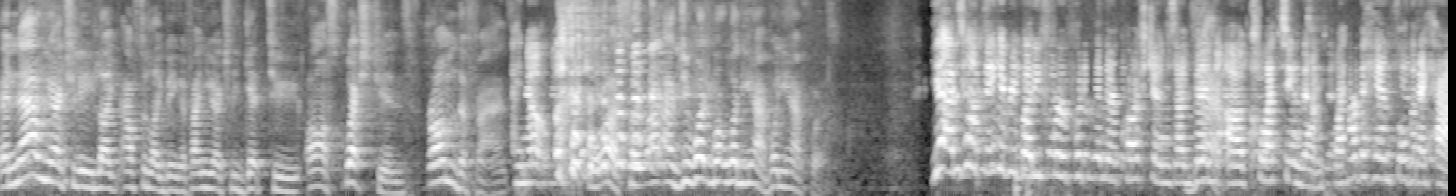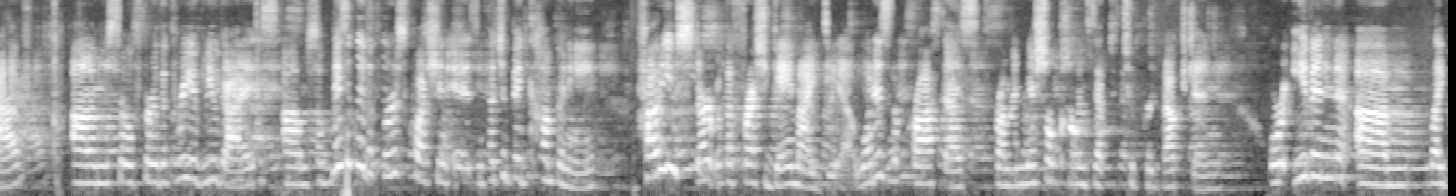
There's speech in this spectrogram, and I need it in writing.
and now you actually like after like being a fan, you actually get to ask questions from the fans I know. for us. So, uh, actually, what, what what do you have? What do you have for us? Yeah, I just want to thank everybody for putting in their questions. I've been uh, collecting them. So I have a handful that I have. Um, so for the three of you guys, um, so basically the first question is, in such a big company, how do you start with a fresh game idea? What is the process from initial concept to production? Or even um, like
